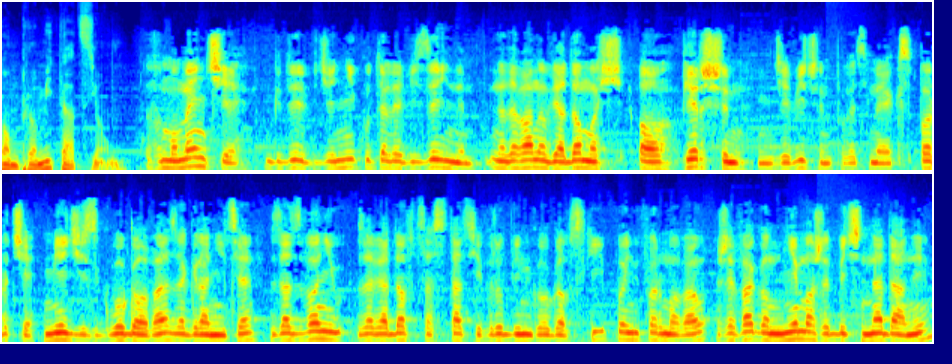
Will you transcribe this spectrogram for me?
kompromitacją. W momencie, gdy w dzienniku telewizyjnym nadawano wiadomość o pierwszym dziewiczym, powiedzmy, eksporcie miedzi z Głogowa za granicę, zadzwonił zawiadowca stacji w Rublin Głogowski i poinformował, że wagon nie może być nadany,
